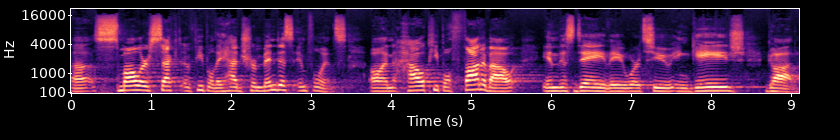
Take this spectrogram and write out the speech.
a smaller sect of people, they had tremendous influence on how people thought about in this day they were to engage God.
